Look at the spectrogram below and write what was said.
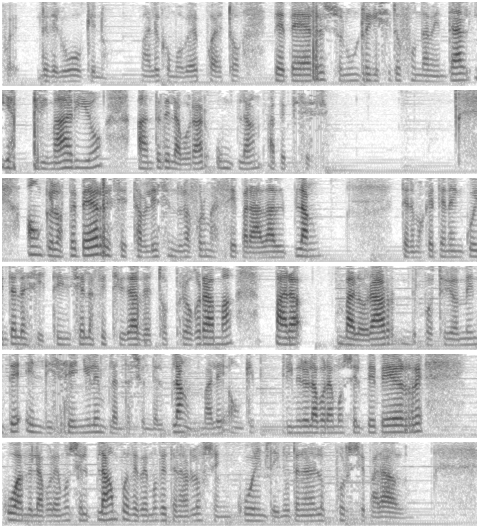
Pues desde luego que no. ¿Vale? Como ves, pues estos PPR son un requisito fundamental y es primario antes de elaborar un plan APPSS. Aunque los PPR se establecen de una forma separada al plan, tenemos que tener en cuenta la existencia y la efectividad de estos programas para valorar posteriormente el diseño y la implantación del plan, ¿vale? Aunque primero elaboramos el PPR, cuando elaboremos el plan, pues debemos de tenerlos en cuenta y no tenerlos por separado.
